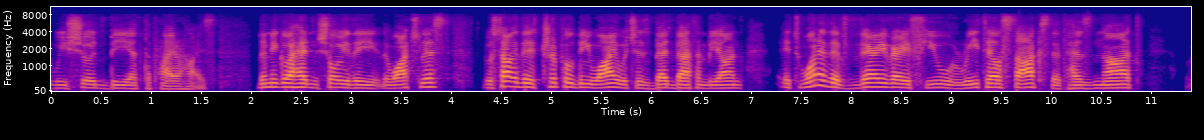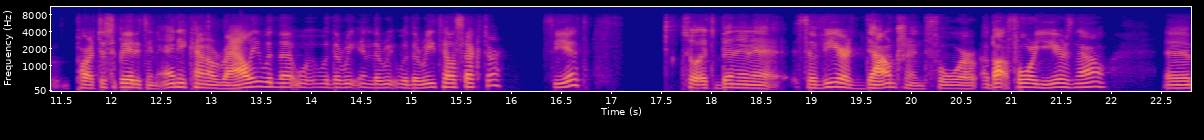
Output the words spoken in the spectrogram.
we should be at the prior highs. Let me go ahead and show you the, the watch list. We'll start with the triple BY, which is Bed Bath & Beyond. It's one of the very, very few retail stocks that has not participated in any kind of rally with the with the in the with the retail sector. See it? So it's been in a severe downtrend for about four years now. Uh,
